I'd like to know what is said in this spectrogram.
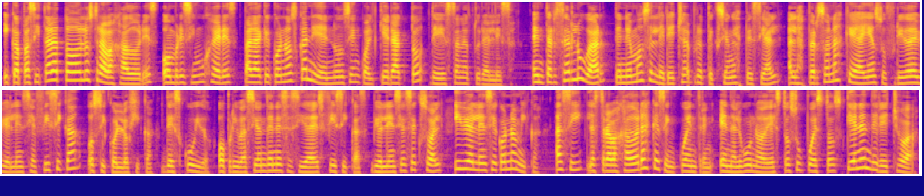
y capacitar a todos los trabajadores, hombres y mujeres, para que conozcan y denuncien cualquier acto de esta naturaleza. En tercer lugar, tenemos el derecho de protección especial a las personas que hayan sufrido de violencia física o psicológica, descuido o privación de necesidades físicas, violencia sexual y violencia económica. Así, las trabajadoras que se encuentren en alguno de estos supuestos tienen derecho a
